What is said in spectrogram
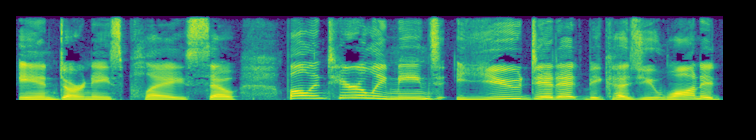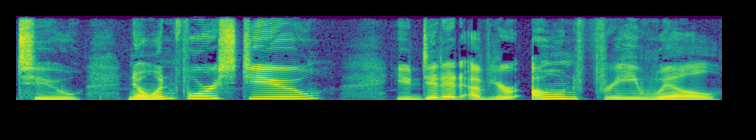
in Darnay's place. So, voluntarily means you did it because you wanted to. No one forced you. You did it of your own free will.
